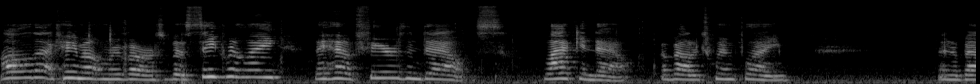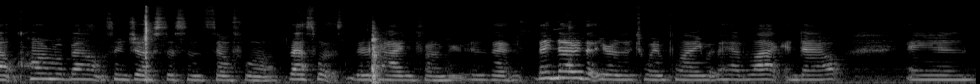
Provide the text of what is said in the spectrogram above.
All that came out in reverse. But secretly, they have fears and doubts, lacking doubt about a twin flame and about karma, balance, and justice and self-love. That's what they're hiding from you, is that they know that you're the twin flame, but they have lack and doubt, and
